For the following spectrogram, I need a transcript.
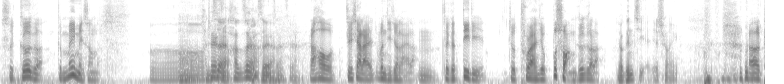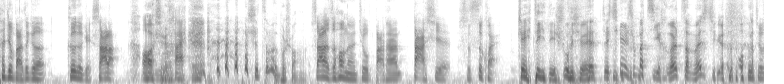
是哥哥跟妹妹生的。嗯很自然很自然，很自然，很很自然，然后接下来问题就来了，嗯，这个弟弟就突然就不爽哥哥了，要跟姐姐生一个，然后他就把这个哥哥给杀了。哦，是嗨，是这么不爽啊？杀了之后呢，就把他大卸十四块，这弟弟数学这这什么几何怎么学的？就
